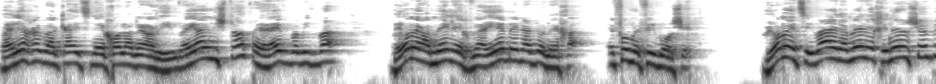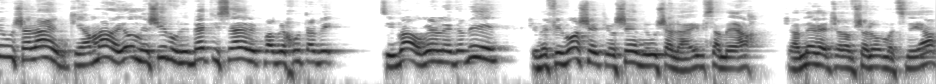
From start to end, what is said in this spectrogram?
והלחם והקיץ לאכול הנערים, והיין לשתות, היאהב במדבר. ויאמר המלך והיה בן אדונך, איפה מפיבושת? ויאמר ציווה אל המלך הנה יושב בירושלים כי אמר היום ישיבו לבית ישראל את ממלכות אבי ציווה אומר לדוד שמפיבושת יושב בירושלים שמח שהמרד של אבשלום מצליח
